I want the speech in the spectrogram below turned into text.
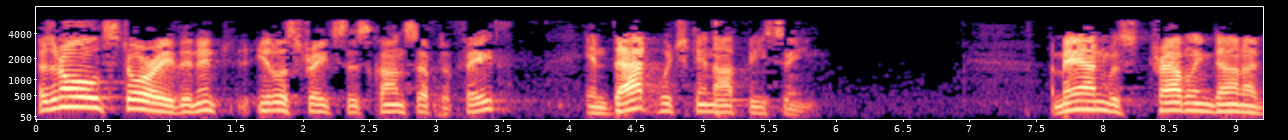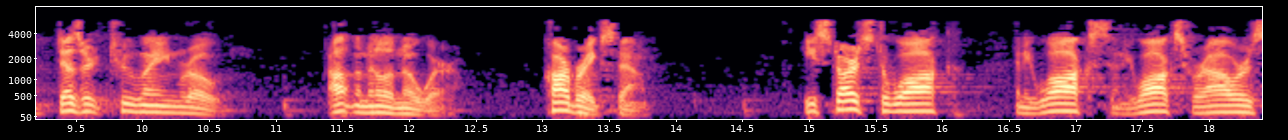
There's an old story that illustrates this concept of faith in that which cannot be seen. A man was traveling down a desert two lane road out in the middle of nowhere. Car breaks down. He starts to walk, and he walks, and he walks for hours,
